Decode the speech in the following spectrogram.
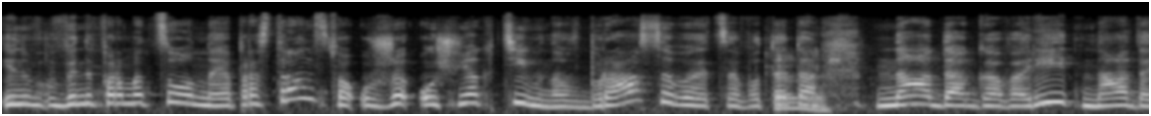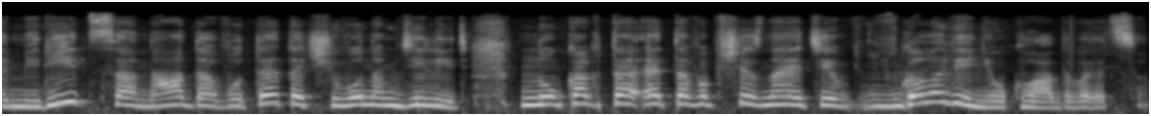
в информационное пространство уже очень активно вбрасывается вот это Конечно. надо говорить, надо мириться, надо вот это, чего нам делить. Ну, как-то это вообще, знаете, в голове не укладывается.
